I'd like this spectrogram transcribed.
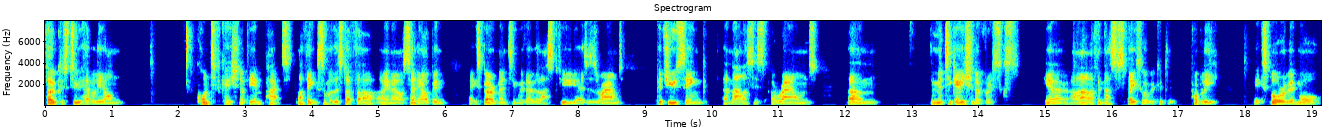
focus too heavily on quantification of the impact. I think some of the stuff that I, you know certainly I've been experimenting with over the last few years is around producing analysis around um, the mitigation of risks. You know, and I, think that's a space where we could probably explore a bit more.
